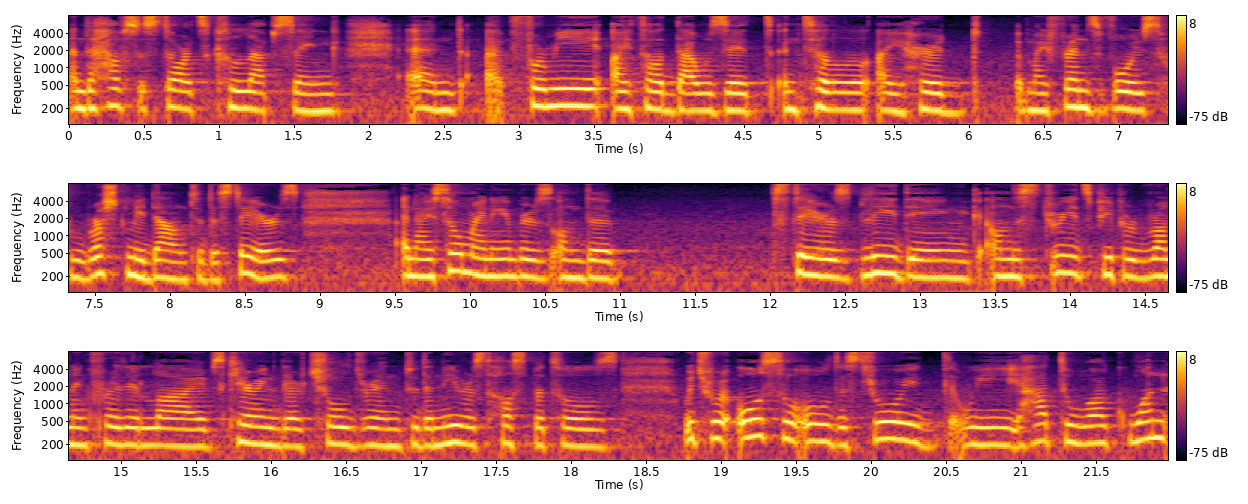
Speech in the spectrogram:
and the house starts collapsing. And uh, for me, I thought that was it until I heard my friend's voice who rushed me down to the stairs. And I saw my neighbors on the stairs bleeding on the streets people running for their lives carrying their children to the nearest hospitals which were also all destroyed we had to walk one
